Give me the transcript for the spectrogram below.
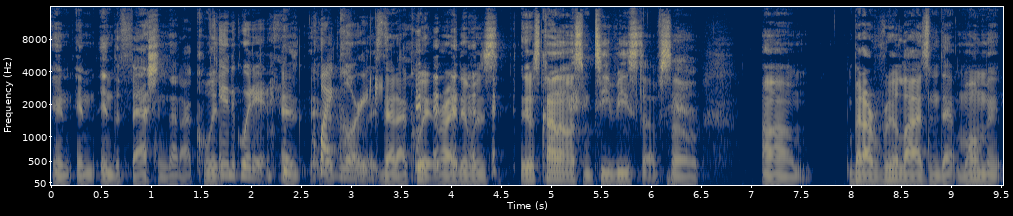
In in, in the fashion that I quit it and quitted as- quite glorious that I quit. Right, it was it was kind of on some TV stuff. So, um, but I realized in that moment,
